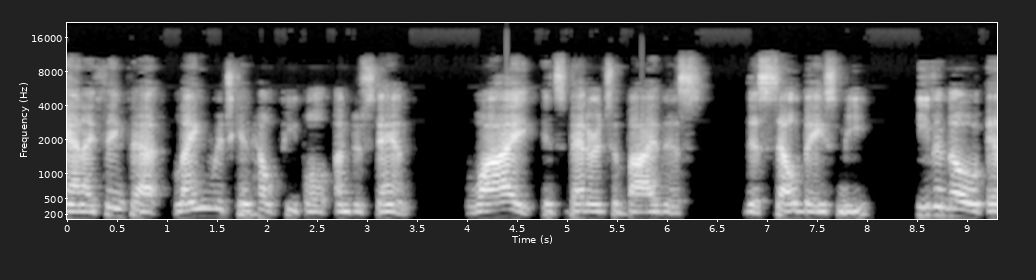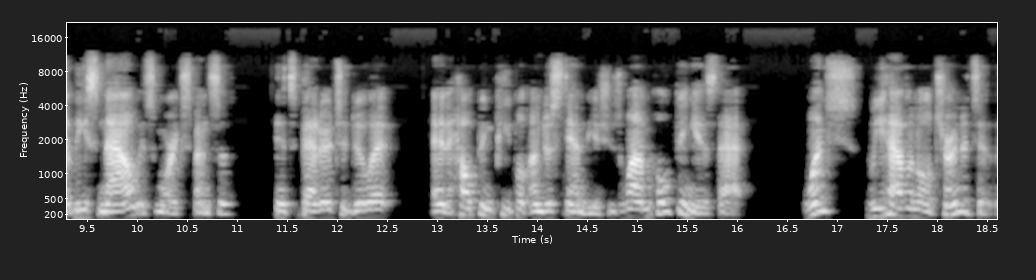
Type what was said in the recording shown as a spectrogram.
And I think that language can help people understand why it's better to buy this, this cell-based meat, even though at least now it's more expensive. It's better to do it and helping people understand the issues. What I'm hoping is that once we have an alternative,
